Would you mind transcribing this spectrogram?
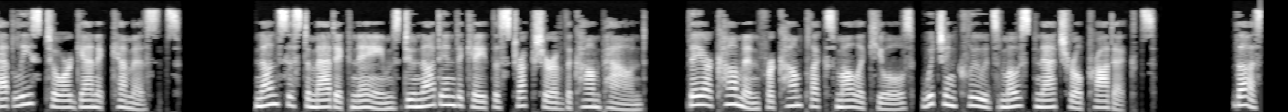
at least to organic chemists. Nonsystematic names do not indicate the structure of the compound. They are common for complex molecules, which includes most natural products. Thus,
